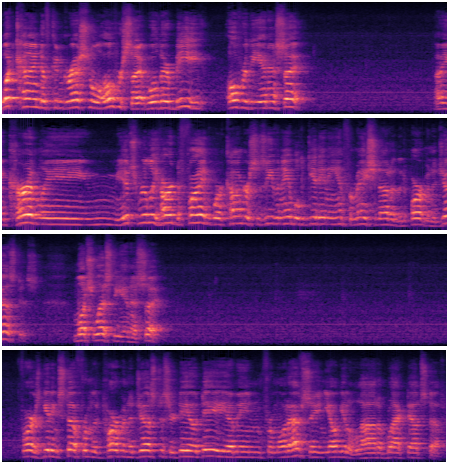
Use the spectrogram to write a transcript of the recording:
What kind of congressional oversight will there be over the NSA? I mean, currently, it's really hard to find where Congress is even able to get any information out of the Department of Justice, much less the NSA. As far as getting stuff from the Department of Justice or DOD, I mean, from what I've seen, y'all get a lot of blacked out stuff.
